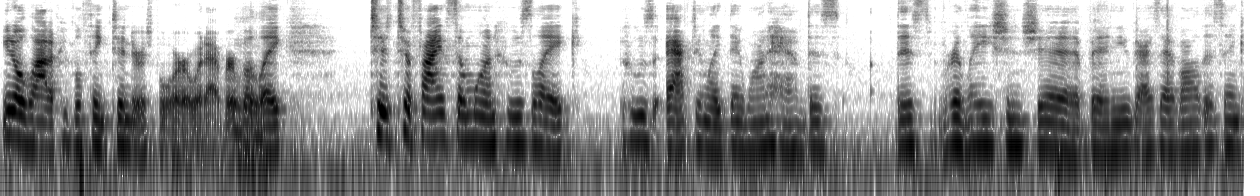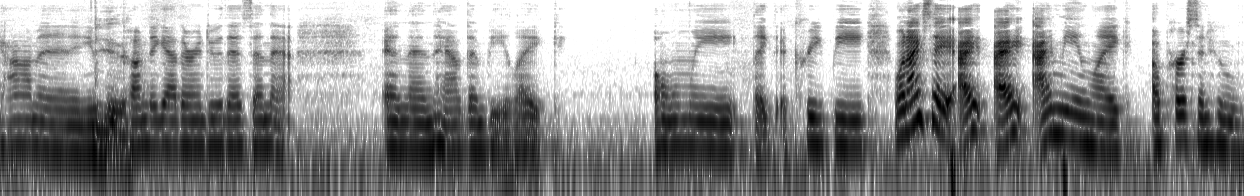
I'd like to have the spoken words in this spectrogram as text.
you know a lot of people think Tinder's for or whatever but Mm-hmm. like to to find someone who's like who's acting like they want to have this this relationship and you guys have all this in common and you Yeah. can come together and do this and that and then have them be like only like a creepy when i say I, I i mean like a person who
